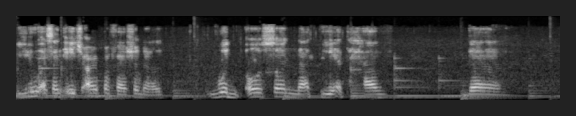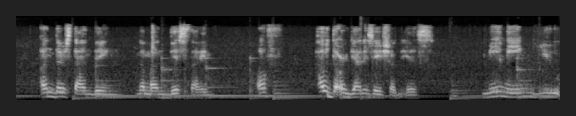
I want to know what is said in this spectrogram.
you as an HR professional would also not yet have the understanding naman this time of how the organization is. Meaning you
